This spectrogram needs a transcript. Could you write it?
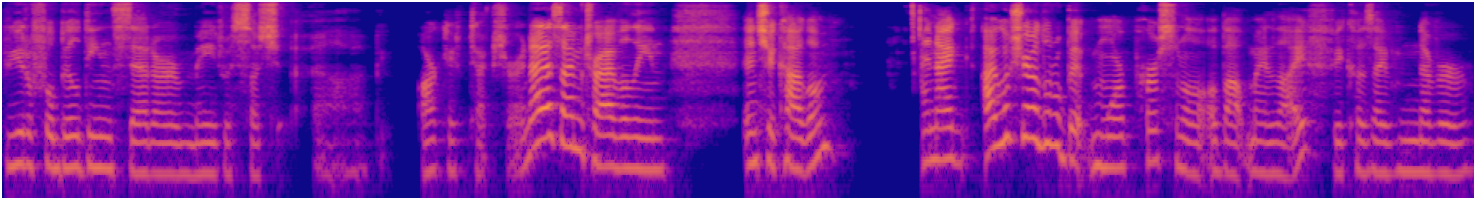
beautiful buildings that are made with such uh, architecture and as i'm traveling in chicago and I, I will share a little bit more personal about my life because I've never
